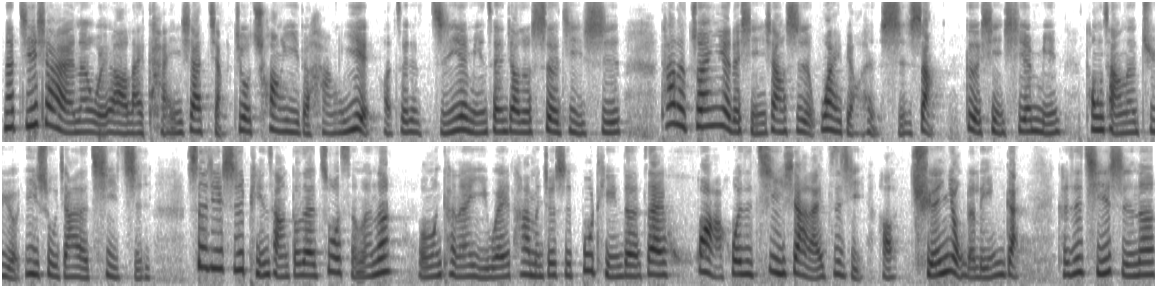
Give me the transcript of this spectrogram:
那接下来呢，我要来谈一下讲究创意的行业啊，这个职业名称叫做设计师。他的专业的形象是外表很时尚、个性鲜明，通常呢具有艺术家的气质。设计师平常都在做什么呢？我们可能以为他们就是不停的在画，或是记下来自己好泉涌的灵感。可是其实呢，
